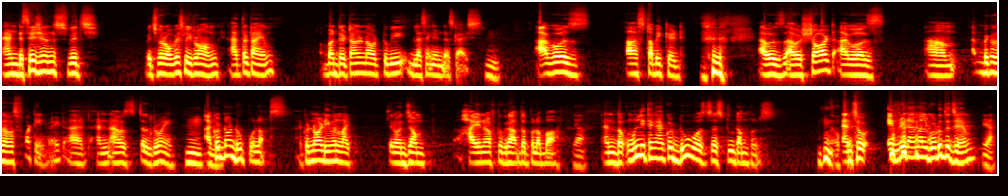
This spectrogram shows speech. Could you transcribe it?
and decisions which which were obviously wrong at the time, but they turned out to be blessing in disguise. Hmm. I was a stubby kid. I was I was short. I was um, because I was 14, right? I had, and I was still growing. Hmm. I could hmm. not do pull-ups. I could not even like you know jump high enough to grab the pull-up bar. Yeah. And the only thing I could do was just do dumbbells. okay. And so every time I'll go to the gym, yeah.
